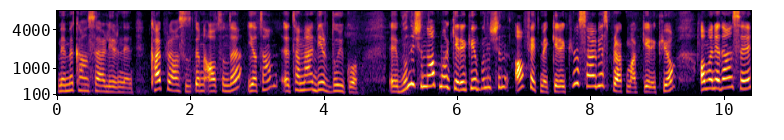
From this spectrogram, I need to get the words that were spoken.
meme kanserlerinin, kalp rahatsızlıklarının altında yatan e, temel bir duygu. E, Bunun için ne yapmak gerekiyor? Bunun için affetmek gerekiyor, serbest bırakmak gerekiyor. Ama nedense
